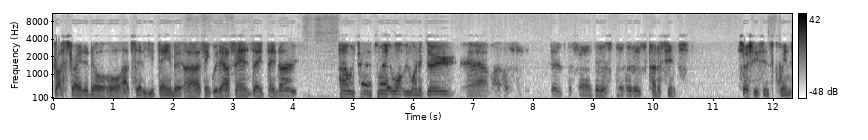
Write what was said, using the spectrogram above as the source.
frustrated or, or upset at your team. But uh, I think with our fans, they they know how we're trying to play, what we want to do. Um, I, the, the fans that have been with us kind of since, especially since Quinn's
